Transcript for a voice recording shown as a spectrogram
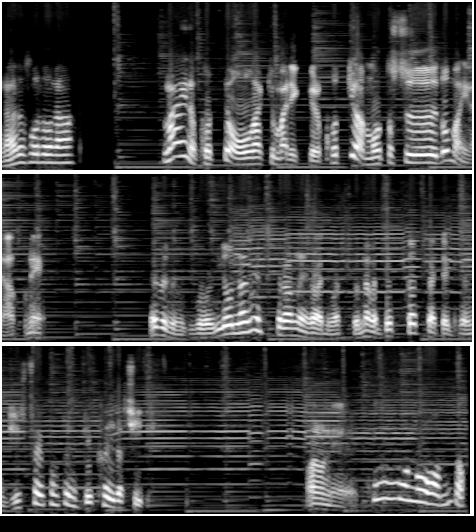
なるほどな。前のこっちは大垣まで行くけど、こっちは元巣止まりなんですね。だけど、いろんなね、桜の絵がありますけど、なんかでっかく書いてあるけど、実際本当にでかいらしいです。あのね、本物は見たこ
